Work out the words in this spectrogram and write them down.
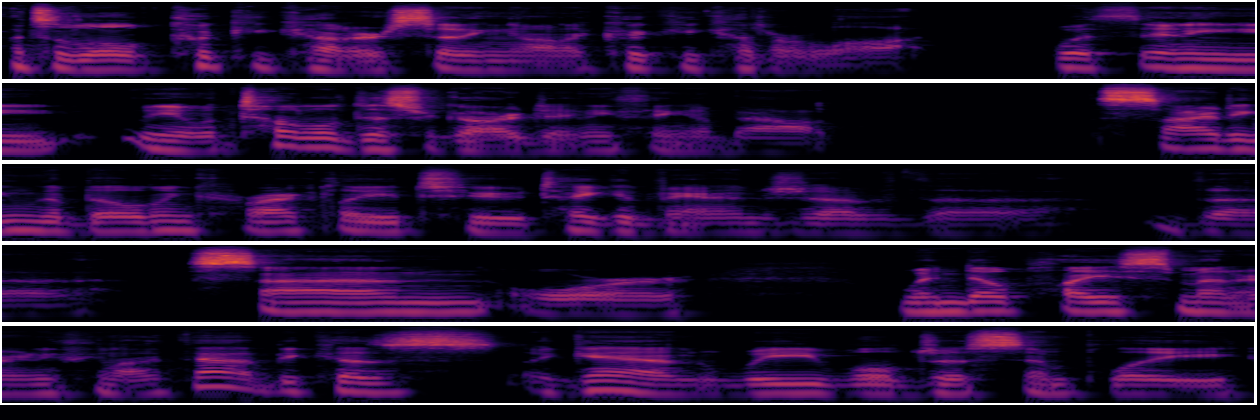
it's a little cookie cutter sitting on a cookie cutter lot with any you know total disregard to anything about siting the building correctly to take advantage of the the sun or window placement or anything like that because again we will just simply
